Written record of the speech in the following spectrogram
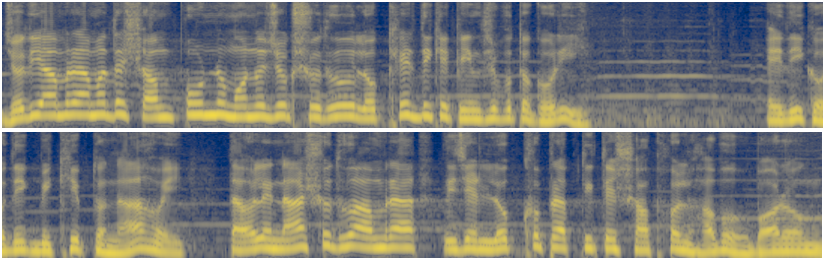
যদি আমরা আমাদের সম্পূর্ণ মনোযোগ শুধু লক্ষ্যের দিকে কেন্দ্রীভূত করি এদিক ওদিক বিক্ষিপ্ত না হই, তাহলে না শুধু আমরা নিজের লক্ষ্য প্রাপ্তিতে সফল হব, বরং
